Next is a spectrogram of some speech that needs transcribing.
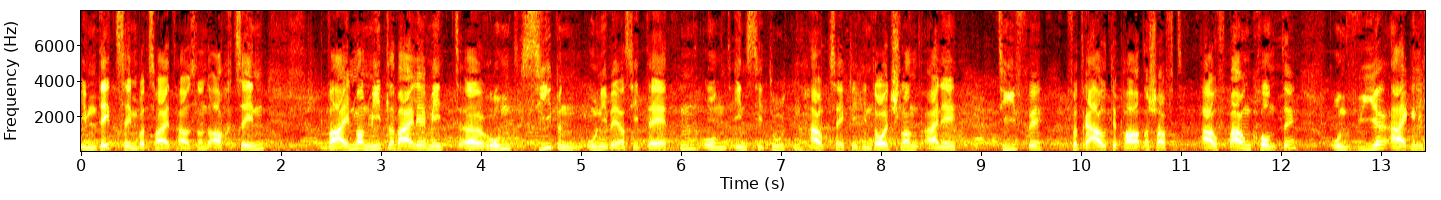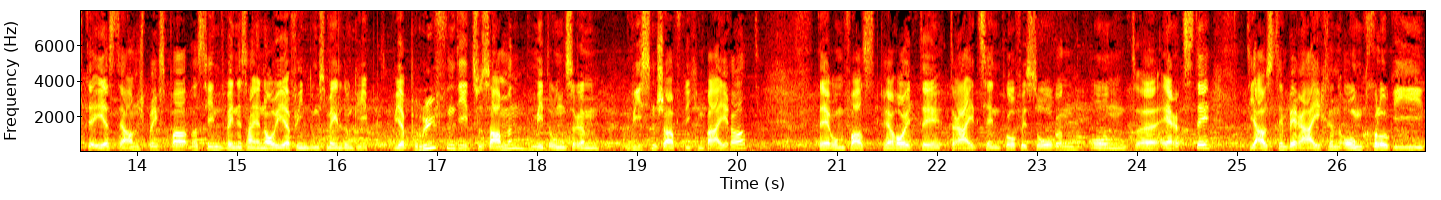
im Dezember 2018 weil man mittlerweile mit äh, rund sieben Universitäten und Instituten, hauptsächlich in Deutschland, eine tiefe, vertraute Partnerschaft aufbauen konnte und wir eigentlich der erste Ansprechpartner sind, wenn es eine neue Erfindungsmeldung gibt. Wir prüfen die zusammen mit unserem wissenschaftlichen Beirat. Der umfasst per heute 13 Professoren und äh, Ärzte, die aus den Bereichen Onkologie,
